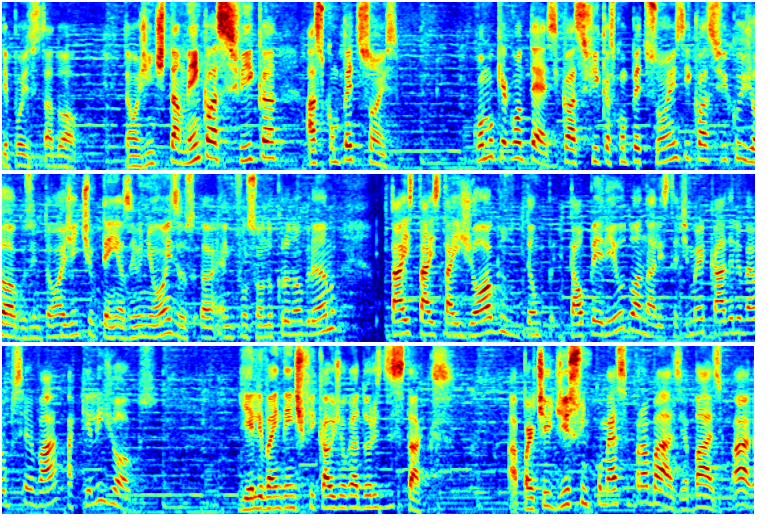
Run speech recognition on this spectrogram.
depois do estadual? Então a gente também classifica as competições. Como que acontece? Classifica as competições e classifica os jogos. Então a gente tem as reuniões em função do cronograma, tais, tais, tais jogos, então tal período, o analista de mercado ele vai observar aqueles jogos. E ele vai identificar os jogadores de destaques. A partir disso, começa para a base, a básico. Ah,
